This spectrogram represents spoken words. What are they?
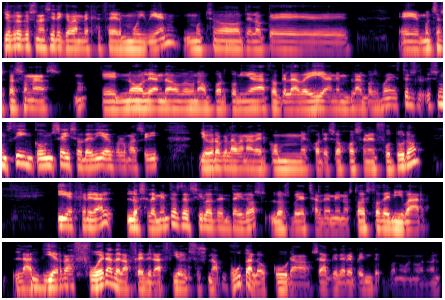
yo creo que es una serie que va a envejecer muy bien. Mucho de lo que eh, muchas personas que no le han dado una oportunidad o que la veían en plan, pues bueno, esto es, un 5, un 6 sobre 10 o algo así, yo creo que la van a ver con mejores ojos en el futuro. Y en general, los elementos del siglo 32 los voy a echar de menos. Todo esto de nivar la Tierra fuera de la Federación, eso es una puta locura. O sea, que de repente, bueno, bueno, bueno,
